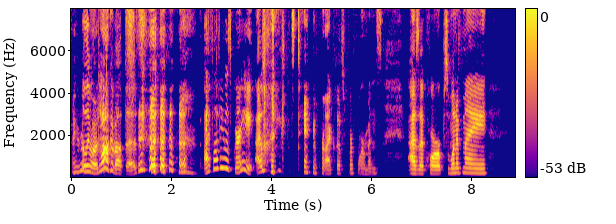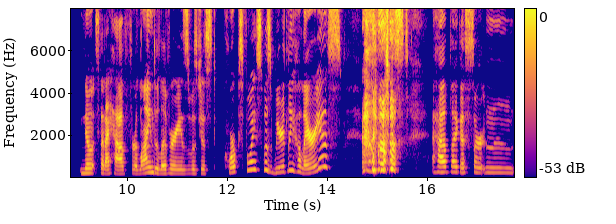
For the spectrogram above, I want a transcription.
I really want to talk about this. I thought he was great. I liked Daniel Radcliffe's performance as a corpse. One of my notes that I have for line deliveries was just corpse voice was weirdly hilarious. he just had like a certain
